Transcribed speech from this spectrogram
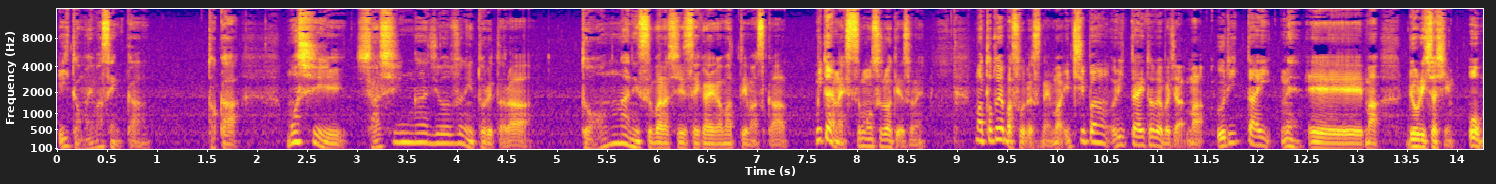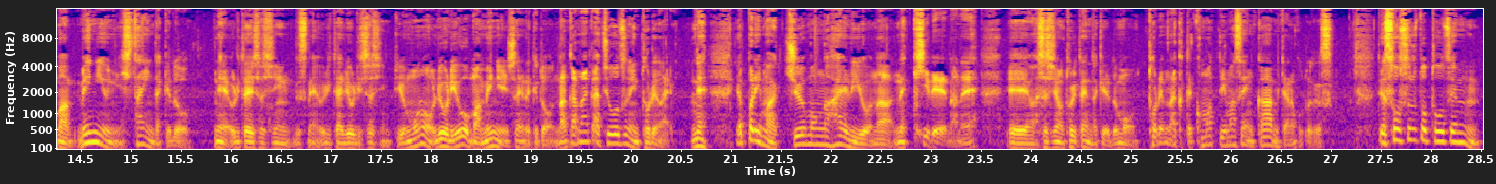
いいと思いませんか？とか、もし写真が上手に撮れたら、どんなに素晴らしい世界が待っていますか？みたいな質問するわけですよね。まあ、例えばそうですね、まあ、一番売りたい、例えばじゃあ、まあ、売りたいね、えー、まあ、料理写真を、まあ、メニューにしたいんだけど、ね、売りたい写真ですね、売りたい料理写真っていうものを、料理を、まあ、メニューにしたいんだけど、なかなか上手に撮れない。ね、やっぱり、まあ、注文が入るような、ね、綺麗なね、えー、写真を撮りたいんだけれども、撮れなくて困っていませんか？みたいなことです。で、そうすると当然、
